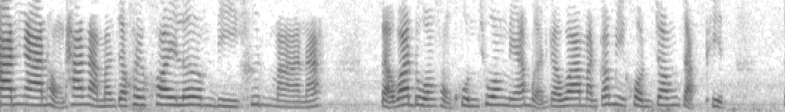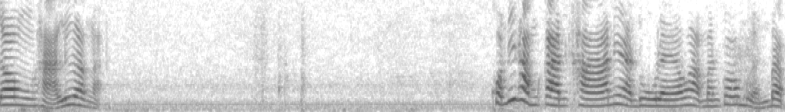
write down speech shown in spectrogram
การงานของท่านอะมันจะค่อยๆเริ่มดีขึ้นมานะ แต่ว่าดวงของคุณช่วงเนี้ยเหมือนกับว่ามันก็มีคนจ้องจับผิด จ้องหาเรื่องอะ คนที่ทำการค้าเนี่ยดูแล้วอะมันก็เหมือนแบบ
